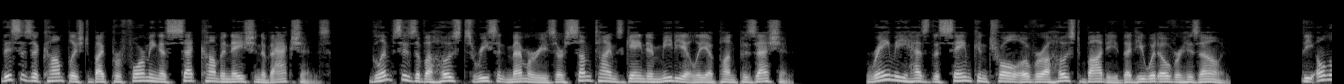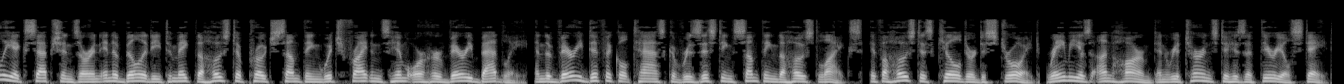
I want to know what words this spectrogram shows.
This is accomplished by performing a set combination of actions. Glimpses of a host's recent memories are sometimes gained immediately upon possession. Raimi has the same control over a host body that he would over his own. The only exceptions are an inability to make the host approach something which frightens him or her very badly, and the very difficult task of resisting something the host likes. If a host is killed or destroyed, Raimi is unharmed and returns to his ethereal state.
